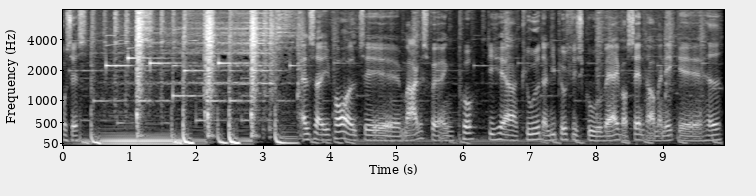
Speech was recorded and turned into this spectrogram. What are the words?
proces. Altså i forhold til øh, markedsføring på de her klude, der lige pludselig skulle være i vores center, og man ikke øh, havde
